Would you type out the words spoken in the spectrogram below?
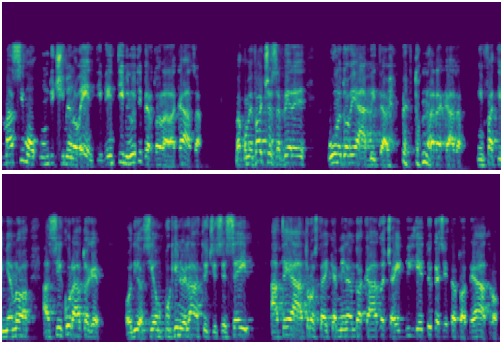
massimo 11 meno 20, 20 minuti per tornare a casa. Ma come faccio a sapere uno dove abita per tornare a casa? Infatti mi hanno assicurato che, oddio, sia un pochino elastici, se sei a teatro, stai camminando a casa, c'hai il biglietto che sei stato a teatro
